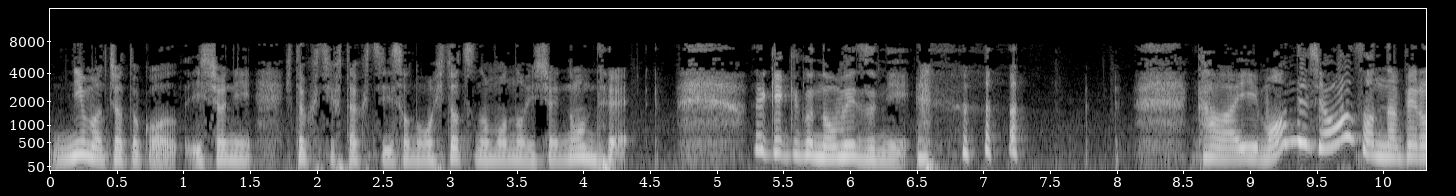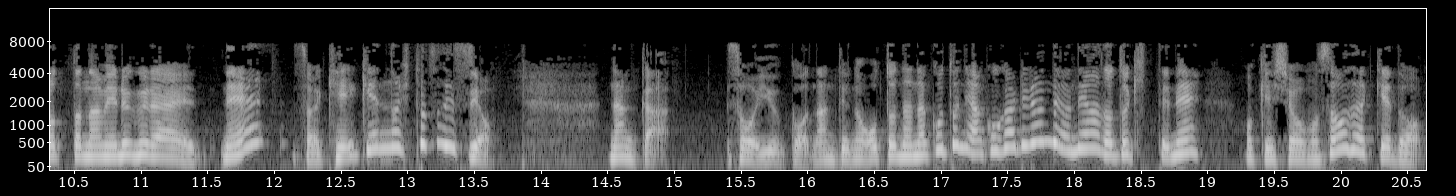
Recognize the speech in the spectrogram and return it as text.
にもちょっとこう、一緒に一口二口、その一つのものを一緒に飲んで、で、結局飲めずに。可愛いもんでしょ？そんなペロッと舐めるぐらい。ね？それ経験の一つですよ。なんか、そういう、こう、なんていうの、大人なことに憧れるんだよね、あの時ってね。お化粧もそうだけど、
